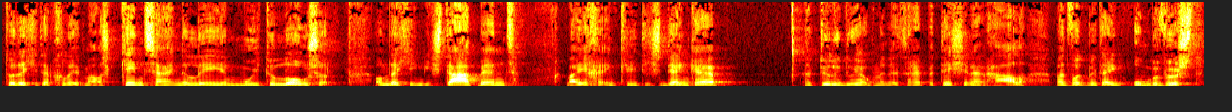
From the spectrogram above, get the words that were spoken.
totdat je het hebt geleerd. Maar als kind zijnde leer je moeitelozer. Omdat je in die staat bent waar je geen kritisch denken hebt. Natuurlijk doe je ook met het repetition, herhalen, maar het wordt meteen onbewust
